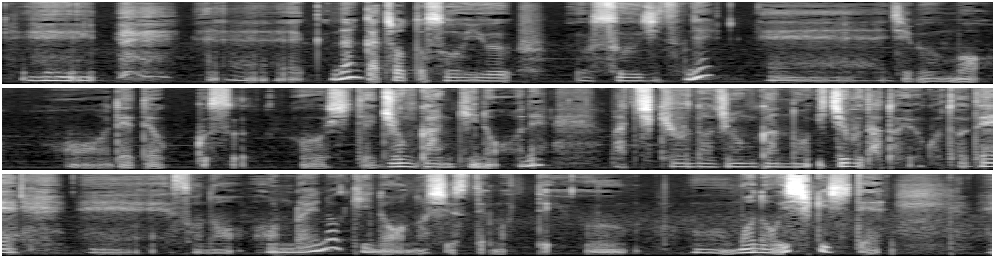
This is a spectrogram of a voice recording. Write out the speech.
えー、なんかちょっとそういう数日ね、えー、自分もデトックスして循環機能をね、まあ、地球の循環の一部だということで、えー、その本来の機能のシステムっていうものを意識して、え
